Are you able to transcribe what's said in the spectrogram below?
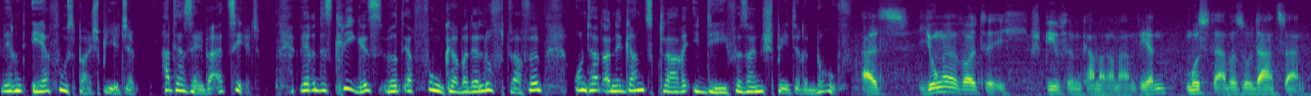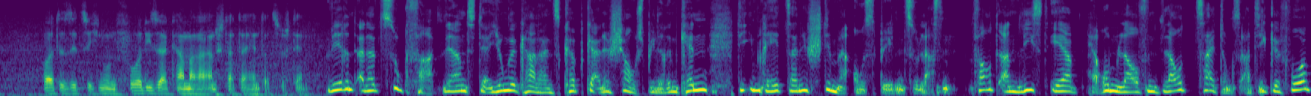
während er Fußball spielte. Hat er selber erzählt. Während des Krieges wird er Funker bei der Luftwaffe und hat eine ganz klare Idee für seinen späteren Beruf. Als Junge wollte ich Spielfilmkameramann werden, musste aber Soldat sein. Heute sitze ich nun vor dieser Kamera, anstatt dahinter zu stehen. Während einer Zugfahrt lernt der junge Karl-Heinz Köpke eine Schauspielerin kennen, die ihm rät, seine Stimme ausbilden zu lassen. Fortan liest er, herumlaufend, laut Zeitungsartikel vor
